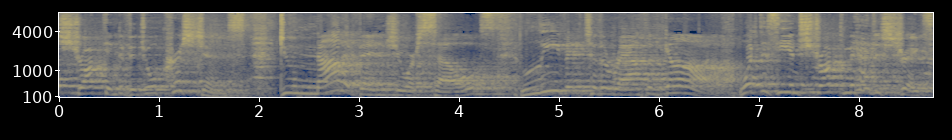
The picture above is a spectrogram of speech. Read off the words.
Instruct individual Christians? Do not avenge yourselves, leave it to the wrath of God. What does he instruct magistrates?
